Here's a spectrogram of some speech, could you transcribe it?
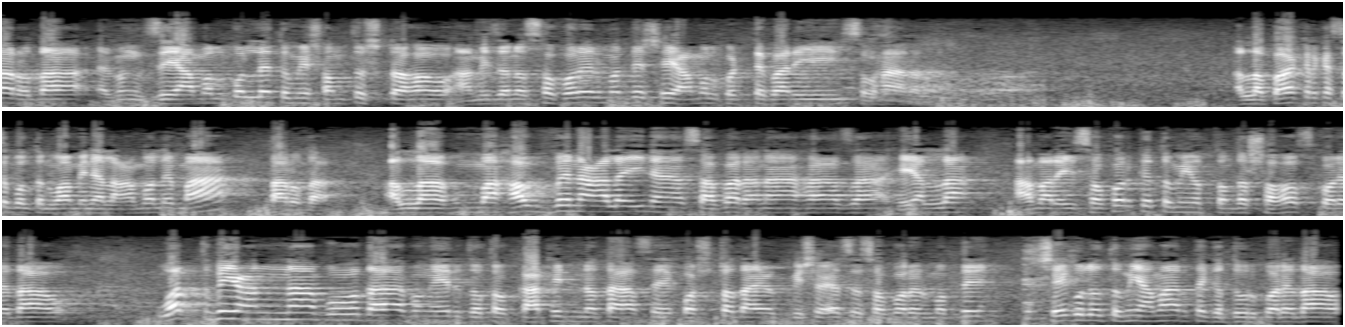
তারদা, এবং যে আমল করলে তুমি সন্তুষ্ট হও, আমি যেন সফরের মধ্যে সে আমল করতে পারি। সোহান আল্লাহ পাকের কাছে বলতেন ওয়ামিনাল আমলে মা তারদা। আল্লাহ আলাইনা সাফারানা হাজা হে আল্লাহ, আমার এই সফরকে তুমি অত্যন্ত সহজ করে দাও। ওয়াতবি আন্না বোদা এবং এর যত কাঠিন্যতা আছে, কষ্টদায়ক বিষয় আছে সফরের মধ্যে, সেগুলো তুমি আমার থেকে দূর করে দাও।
